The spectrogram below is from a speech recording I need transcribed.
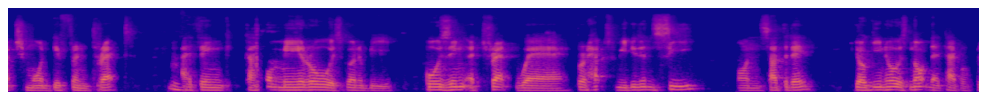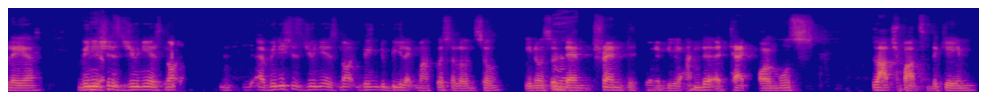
much more different threat. Mhm. I think Casemiro is going to be posing a threat where perhaps we didn't see on Saturday. Jorginho is not that type of player. Vinicius Junior is not. Uh, Vinicius Junior is not going to be like Marcos Alonso. You know, so Yeah. then Trent is going to be under attack almost large parts of the game.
